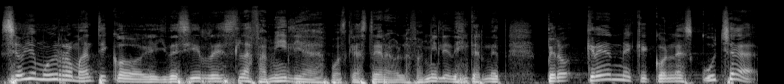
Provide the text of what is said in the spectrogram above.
Se oye muy romántico y decir es la familia podcastera o la familia de Internet, pero créanme que con la escucha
